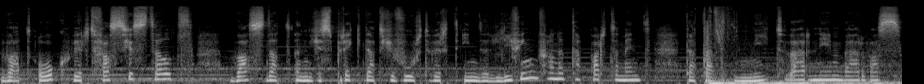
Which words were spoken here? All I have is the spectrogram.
Wat ook werd vastgesteld, was dat een gesprek dat gevoerd werd in de living van het appartement, dat dat niet waarneembaar was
